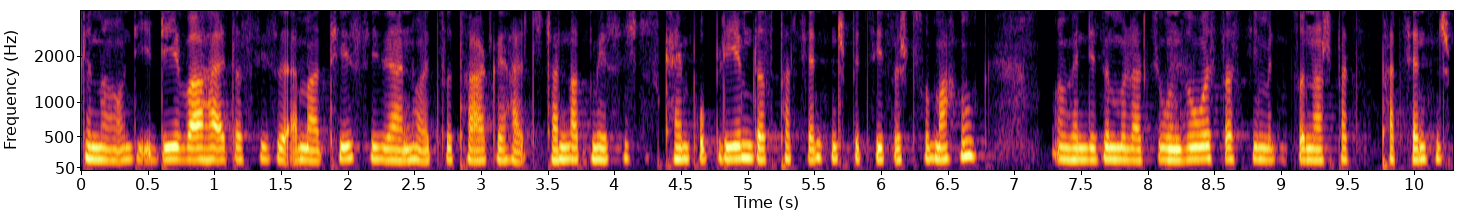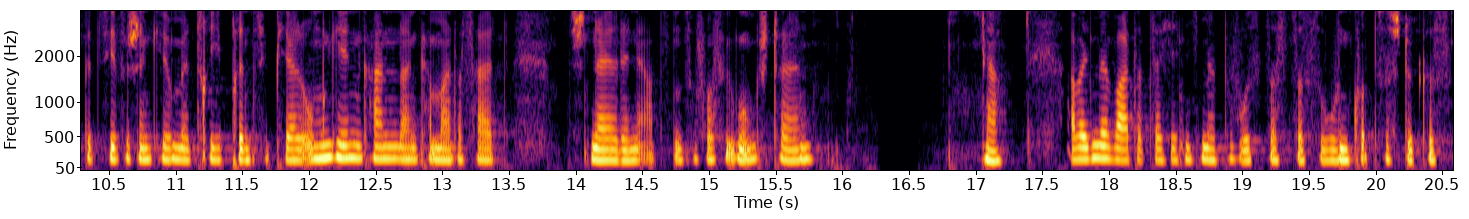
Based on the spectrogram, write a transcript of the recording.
Genau, und die Idee war halt, dass diese MRTs, die werden heutzutage halt standardmäßig, das ist kein Problem, das patientenspezifisch zu machen. Und wenn die Simulation so ist, dass die mit so einer patientenspezifischen Geometrie prinzipiell umgehen kann, dann kann man das halt schnell den Ärzten zur Verfügung stellen. Ja, aber mir war tatsächlich nicht mehr bewusst, dass das so ein kurzes Stück ist.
